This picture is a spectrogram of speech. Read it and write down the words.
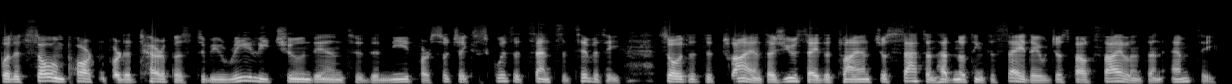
But it's so important for the therapist to be really tuned in to the need for such exquisite sensitivity so that the client, as you say, the client just sat and had nothing to say. They just felt silent and empty.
